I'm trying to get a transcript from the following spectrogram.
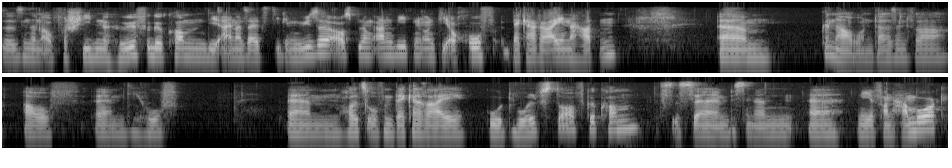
äh, sind dann auf verschiedene Höfe gekommen, die einerseits die Gemüseausbildung anbieten und die auch Hofbäckereien hatten. Ähm, genau, und da sind wir auf ähm, die Hof ähm, Holzofenbäckerei Gut Wolfsdorf gekommen. Das ist äh, ein bisschen in der äh, Nähe von Hamburg,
